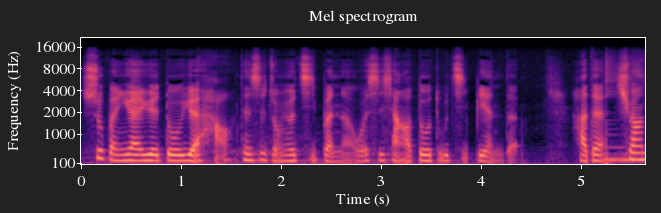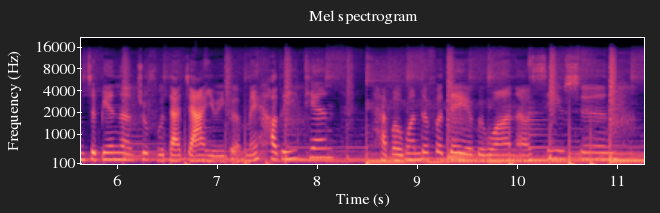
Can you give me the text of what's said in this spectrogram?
书本越来越多越好，但是总有几本呢，我是想要多读几遍的。好的，希望这边呢，祝福大家有一个美好的一天。Have a wonderful day, everyone. I'll see you soon.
